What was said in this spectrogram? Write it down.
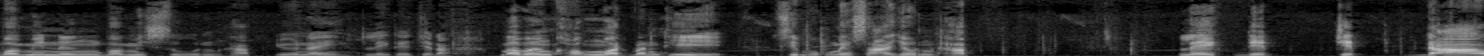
บอมีหนึ่งบอมีศูนย์ครับอยู่ในเลขเด็ดเจ็ดดาวมาเบิ่งของงวดวันที่ 16 เมษายนครับ เลขเด็ดเจ็ดดาว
